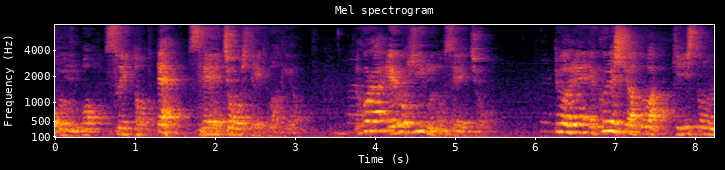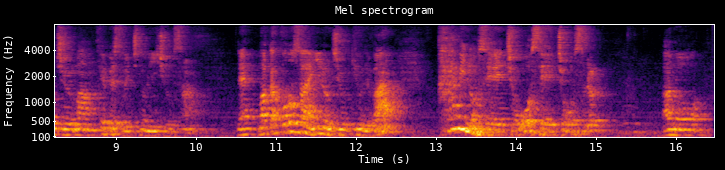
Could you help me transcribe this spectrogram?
分を吸い取って成長していくわけよ。これはエロヒームの成長。というわけでエクレシアとはキリストの10万エペソ1の23ね、またこの際2の19では神の成長を成長する。あの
